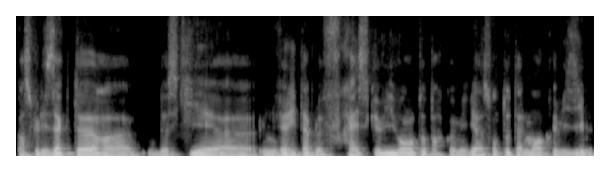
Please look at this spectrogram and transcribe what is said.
parce que les acteurs euh, de ce qui est euh, une véritable fresque vivante au parc Oméga sont totalement imprévisibles.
